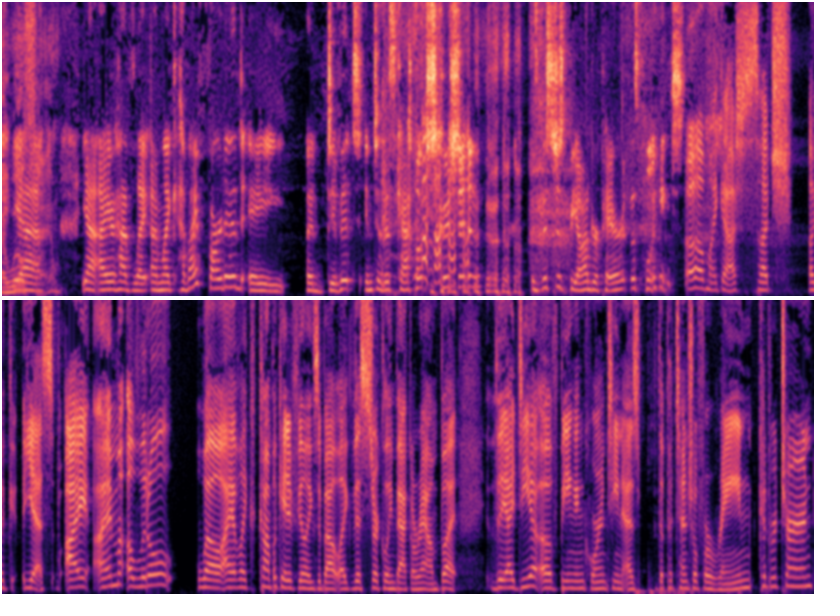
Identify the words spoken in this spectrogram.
I will Yeah. say. Yeah, I have like I'm like, have I farted a a divot into this couch cushion? Is this just beyond repair at this point? Oh my gosh, such a yes. I I'm a little well, I have like complicated feelings about like this circling back around, but the idea of being in quarantine as the potential for rain could return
